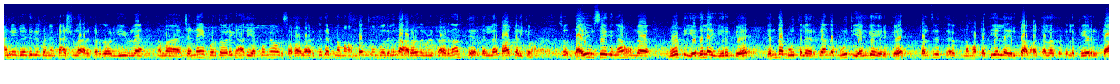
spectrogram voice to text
அன்னி டேட்டுக்கு கொஞ்சம் கேஷுவலாக இருக்கிறதோ லீவில் நம்ம சென்னையை பொறுத்த வரைக்கும் அது எப்போவுமே ஒரு சவாலாக இருக்குது தட் நம்ம ஐம்பத்தொம்போதுலேருந்து அறுபது விழுக்காடு தான் தேர்தலில் வாக்களிக்கிறோம் ஸோ தயவு செய்துங்க உங்கள் ஓட்டு எதில் இருக்குது எந்த பூத்தில் இருக்குது அந்த பூத் எங்கே இருக்குது பரிசு நம்ம பட்டியலில் இருக்கா வாக்காளர் பட்டியலில் பேர் இருக்கா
